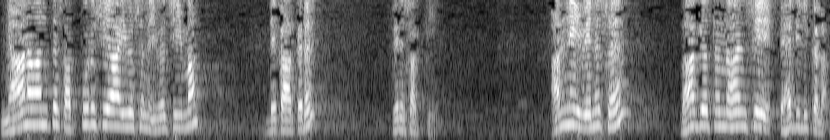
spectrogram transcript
ඥානවන්ත සත්පුරුෂයා ඉවසන ඉවසීමක් දෙක අතර වෙනසක් තියෙනවා. අන්නේ වෙනස භාග්‍යවතුන් වහන්සේ පැහැදිලි කළා.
